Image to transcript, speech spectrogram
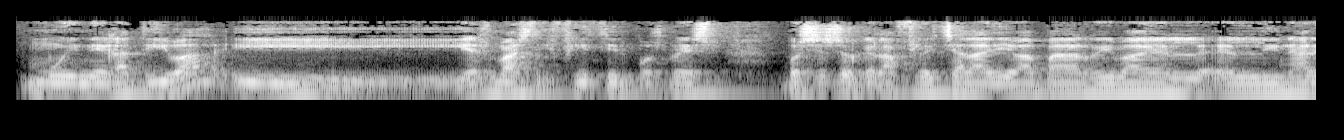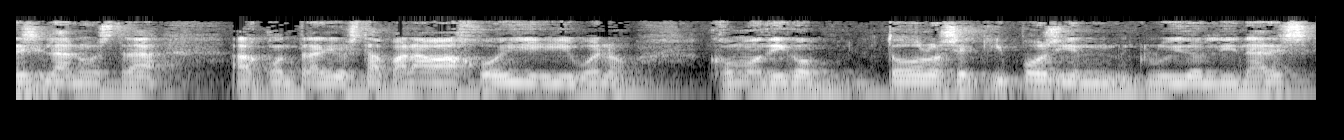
muy negativa y, y es más difícil, pues ves, pues eso que la flecha la lleva para arriba el, Linares y la nuestra al contrario está para abajo y, bueno, como digo, todos los equipos, incluido el Linares,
